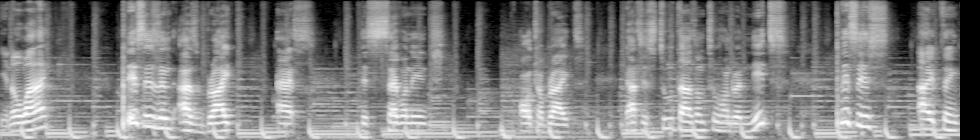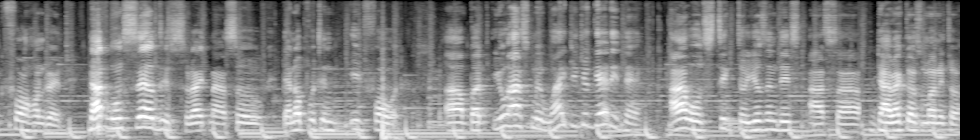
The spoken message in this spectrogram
You know why? This isn't as bright as the 7 inch ultra bright that is 2200 nits. This is I think 400. That won't sell this right now, so they're not putting it forward. Uh, but you ask me, why did you get it then? I will stick to using this as a director's monitor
